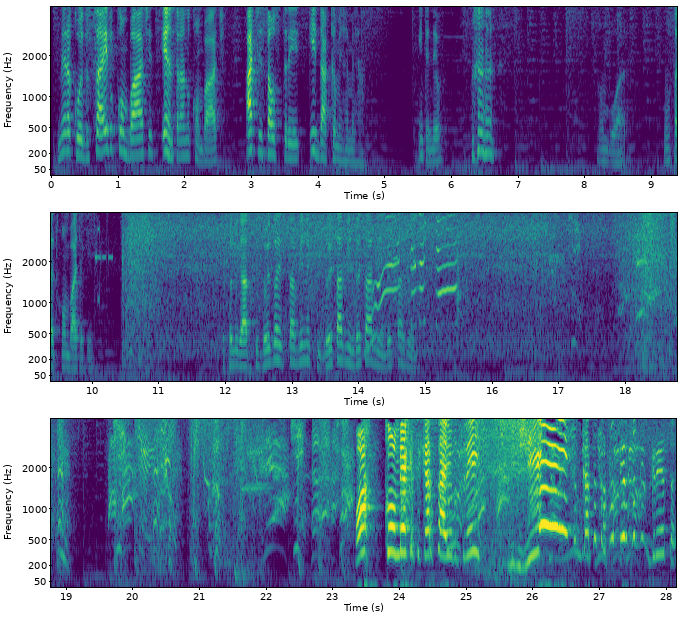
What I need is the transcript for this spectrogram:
Primeira coisa, sair do combate, entrar no combate, atiçar os três e dar Kamehameha. Entendeu? Vambora. Vamos sair do combate aqui. Eu tô ligado que dois vai tá vindo aqui. Dois tá vindo, dois tá vindo, dois tá vindo. Ó, como é que esse cara saiu do trem? Gente, os caras estão trapaceando pra desgreta.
